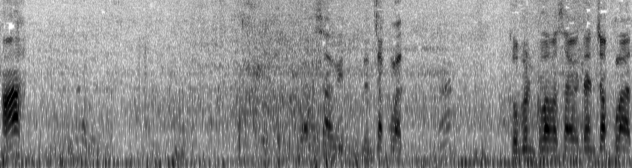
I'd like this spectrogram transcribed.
Hah? Kelapa sawit dan coklat. Kebun kelapa sawit dan coklat.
